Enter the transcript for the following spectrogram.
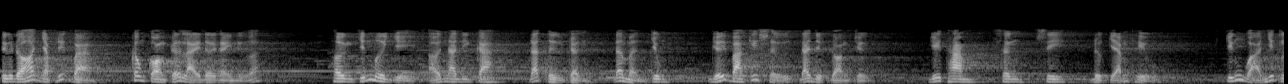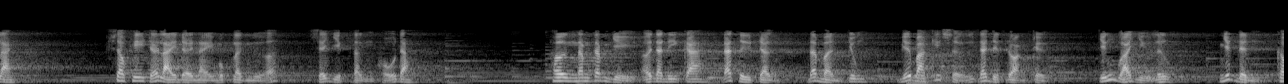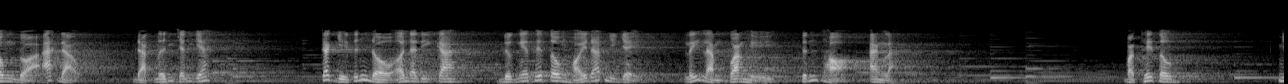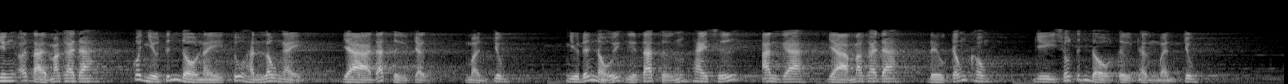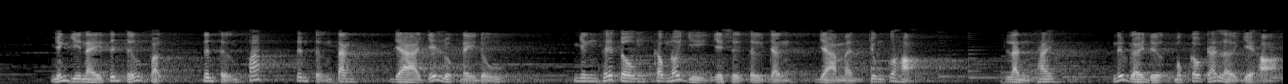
Từ đó nhập niết bàn, không còn trở lại đời này nữa. Hơn 90 vị ở Nadika đã từ trần, đã mệnh chung với ba kiết sử đã được đoạn trừ, với tham, sân, si được giảm thiểu, chứng quả nhất lai. Sau khi trở lại đời này một lần nữa sẽ diệt tận khổ đau. Hơn 500 vị ở Nadika đã từ trần, đã mệnh chung với ba kiết sử đã được đoạn trừ, chứng quả dự lưu, nhất định không đọa ác đạo, đạt đến chánh giác. Các vị tín đồ ở Nadika được nghe Thế Tôn hỏi đáp như vậy, lấy làm quan hỷ, tính thọ, an lạc. Bạch Thế Tôn Nhưng ở tại Magadha Có nhiều tín đồ này tu hành lâu ngày Và đã từ trần, mệnh chung Nhiều đến nỗi người ta tưởng hai xứ Anga và Magadha đều trống không Vì số tín đồ từ trần mình chung. Những vị này tin tưởng Phật Tin tưởng Pháp, tin tưởng Tăng Và giới luật đầy đủ. Nhưng Thế Tôn không nói gì về sự từ trần Và mình chung của họ. Lành thay Nếu gợi được một câu trả lời về họ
